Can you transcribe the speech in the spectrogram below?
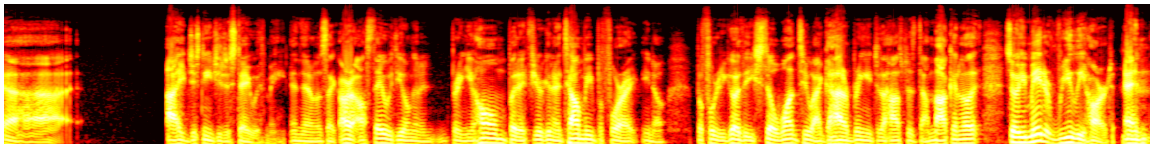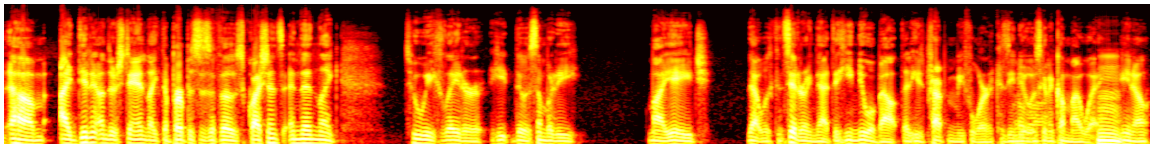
uh, I just need you to stay with me. And then I was like, all right, I'll stay with you. I'm going to bring you home. But if you're going to tell me before I, you know, before you go that you still want to, I got to bring you to the hospital. I'm not going to let. So he made it really hard. And um, I didn't understand like the purposes of those questions. And then like two weeks later, he there was somebody my age that was considering that that he knew about that he's prepping me for because he knew it was going to come my way, you know.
